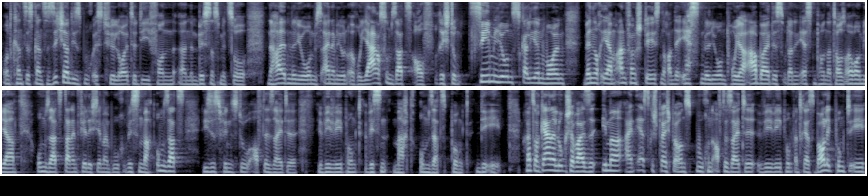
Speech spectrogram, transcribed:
und kannst das Ganze sichern. Dieses Buch ist für Leute, die von äh, einem Business mit so einer halben Million bis einer Million Euro Jahresumsatz auf Richtung 10 Millionen skalieren wollen. Wenn du noch eher am Anfang stehst, noch an der ersten Million pro Jahr arbeitest oder an den ersten paar hunderttausend Euro im Jahr Umsatz, dann empfehle ich dir mein Buch Wissen macht Umsatz. Dieses findest du auf der Seite www.wissenmachtumsatz.de. Du kannst auch gerne logischerweise immer ein Erstgespräch bei uns buchen auf der Seite www.andreasbaulig.de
